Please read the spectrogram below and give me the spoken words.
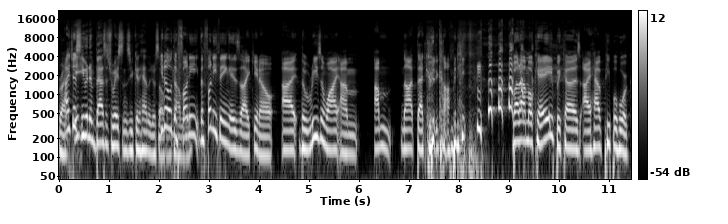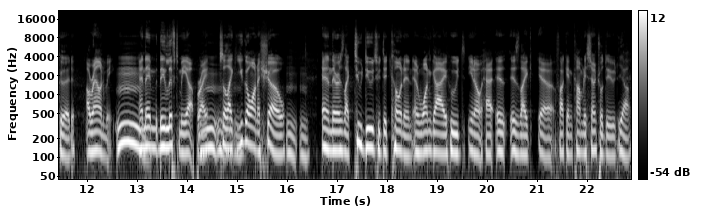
right? I just- even in bad situations, you can handle yourself. you know the funny the funny thing is like you know I the reason why I'm I'm not that good at comedy but I'm okay because I have people who are good around me, Mm. and they they lift me up, right? Mm, mm, so like mm, you go on a show, and there's like two dudes who did Conan, and one guy who you know ha- is, is like a fucking Comedy Central dude. Yeah.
